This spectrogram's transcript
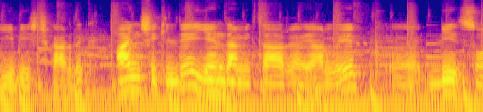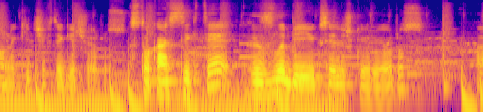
İyi bir iş çıkardık. Aynı şekilde yeniden miktarı ayarlayıp e, bir sonraki çifte geçiyoruz. Stokastikte hızlı bir yükseliş görüyoruz. E,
